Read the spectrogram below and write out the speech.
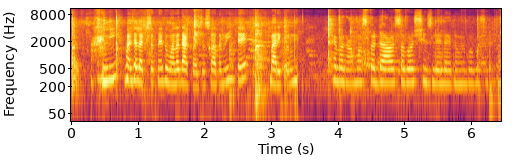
आणि माझ्या लक्षात नाही तुम्हाला दाखवायचं. सो आता मी ते बारीक करून हे बघा मस्त डाळ सगळं शिजलेलं आहे. तुम्ही बघू शकता.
